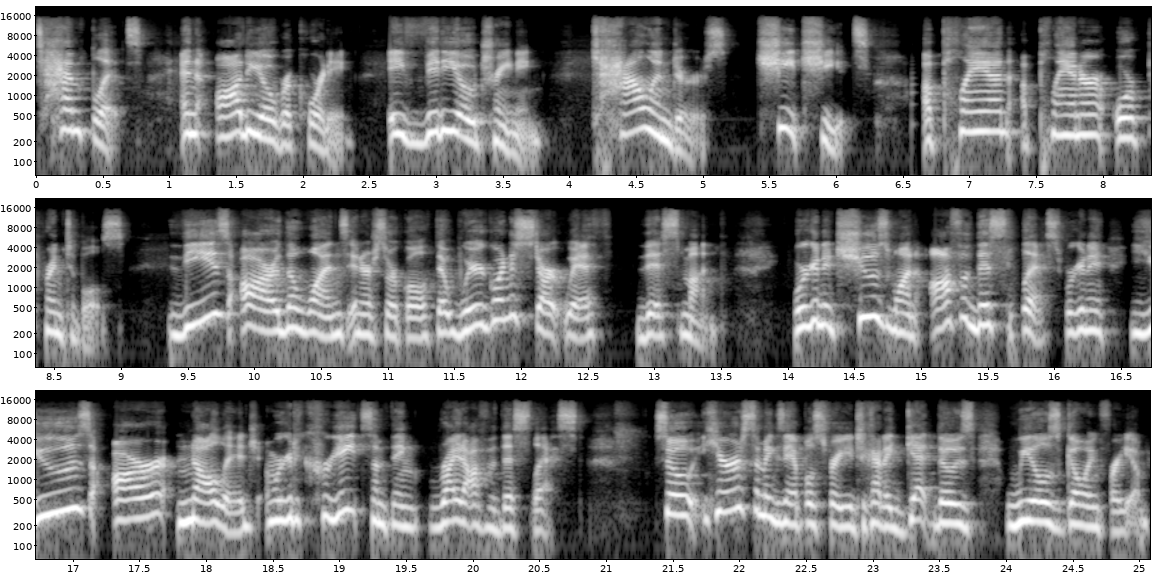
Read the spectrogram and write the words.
templates, an audio recording, a video training, calendars, cheat sheets, a plan, a planner, or printables. These are the ones, Inner Circle, that we're going to start with this month. We're going to choose one off of this list. We're going to use our knowledge and we're going to create something right off of this list. So here are some examples for you to kind of get those wheels going for you.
